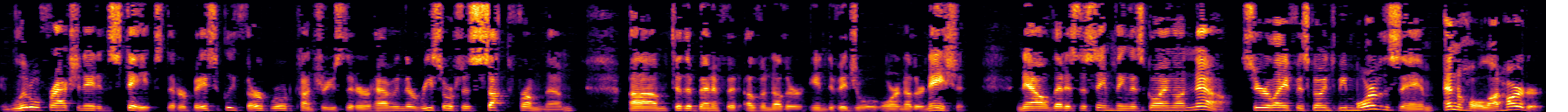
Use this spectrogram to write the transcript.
little fractionated states that are basically third world countries that are having their resources sucked from them um, to the benefit of another individual or another nation. Now, that is the same thing that's going on now. So your life is going to be more of the same and a whole lot harder.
